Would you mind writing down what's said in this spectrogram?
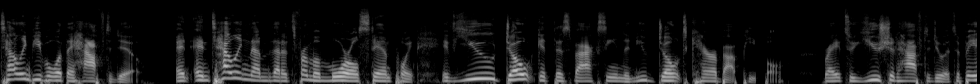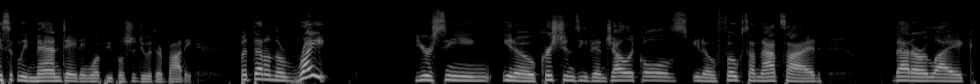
telling people what they have to do and and telling them that it's from a moral standpoint. If you don't get this vaccine, then you don't care about people, right? So you should have to do it. So basically mandating what people should do with their body. But then on the right, you're seeing, you know, Christians, evangelicals, you know, folks on that side that are like,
